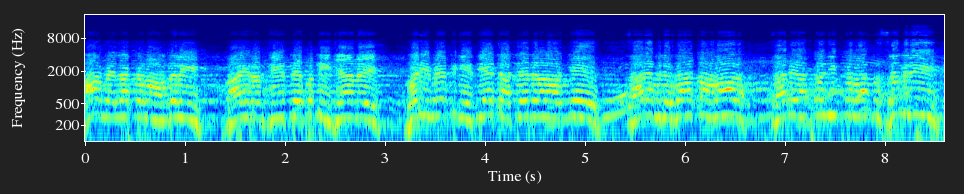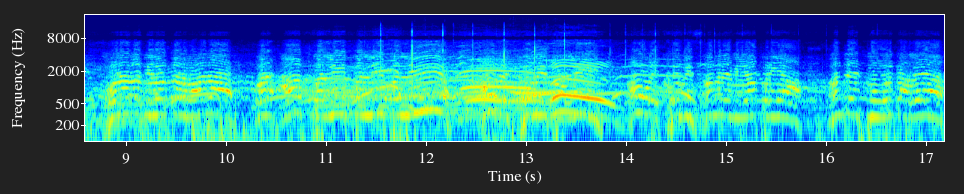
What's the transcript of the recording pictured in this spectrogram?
ਆ ਮੇਲਾ ਕਮਾਉਣ ਦੇ ਲਈ ਭਾਈ ਰਣਜੀਤ ਦੇ ਭਤੀਜਿਆਂ ਨੇ ਬੜੀ ਮਿਹਨਤ ਕੀਤੀ ਹੈ ਚਾਚੇ ਦੇ ਨਾਲ ਕੇ। ਸਾਰੇ ਬਜ਼ੁਰਗਾਂ ਦਾ ਧੰਨਵਾਦ। ਸਾਡੇ ਅੰਕਲ ਜੀ, ਕੁਲਵੰਤ ਸਿੰਘ ਜੀ, ਉਹਨਾਂ ਦਾ ਦਿਲੋਂ ਧੰਨਵਾਦ ਆ। ਪਰ ਆ ਪੱਲੀ ਪੱਲੀ ਪੱਲੀ, ਆਹ ਵੇਖੋ ਵੀ ਪੱਲੀ, ਆਹ ਵੇਖੋ ਵੀ ਸਾਹਮਣੇ ਵੀ ਆਪਣੀਆਂ ਅੰਦਰ ਦੂਰ ਕਰ ਲਿਆ।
